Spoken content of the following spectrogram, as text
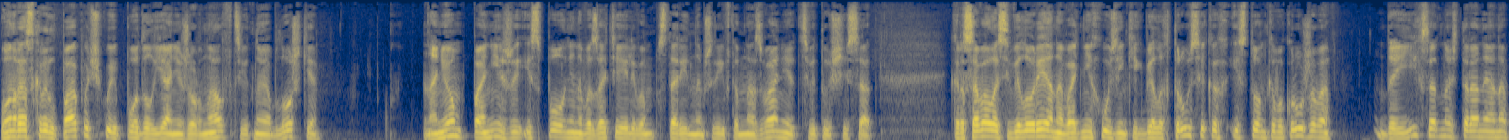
Он раскрыл папочку и подал Яне журнал в цветной обложке. На нем, пониже исполненного затейливым старинным шрифтом названия «Цветущий сад», красовалась Велурена в одних узеньких белых трусиках из тонкого кружева, да и их, с одной стороны, она,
